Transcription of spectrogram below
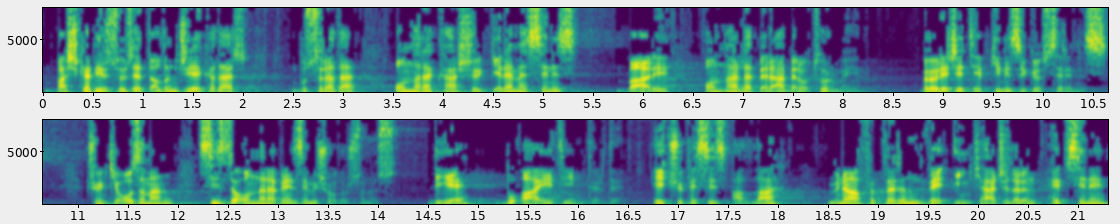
başka bir söze dalıncaya kadar, bu sırada onlara karşı gelemezseniz, bari onlarla beraber oturmayın. Böylece tepkinizi gösteriniz. Çünkü o zaman siz de onlara benzemiş olursunuz, diye bu ayeti indirdi. Hiç şüphesiz Allah, münafıkların ve inkarcıların hepsini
